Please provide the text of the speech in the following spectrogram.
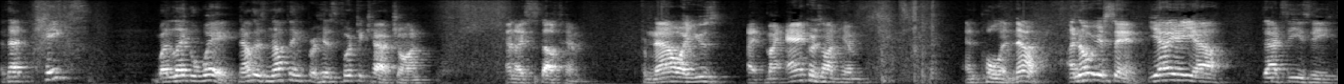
and that takes my leg away. Now there's nothing for his foot to catch on, and I stuff him. From now I use I, my anchors on him and pull in. Now, I know what you're saying. Yeah, yeah, yeah, that's easy.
